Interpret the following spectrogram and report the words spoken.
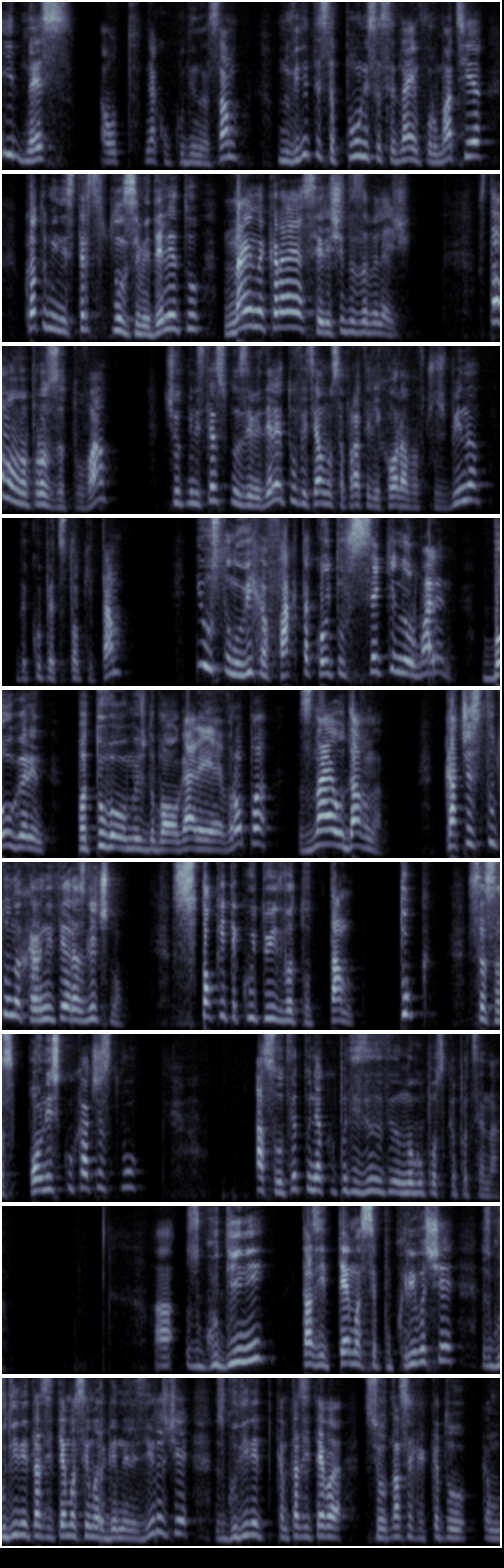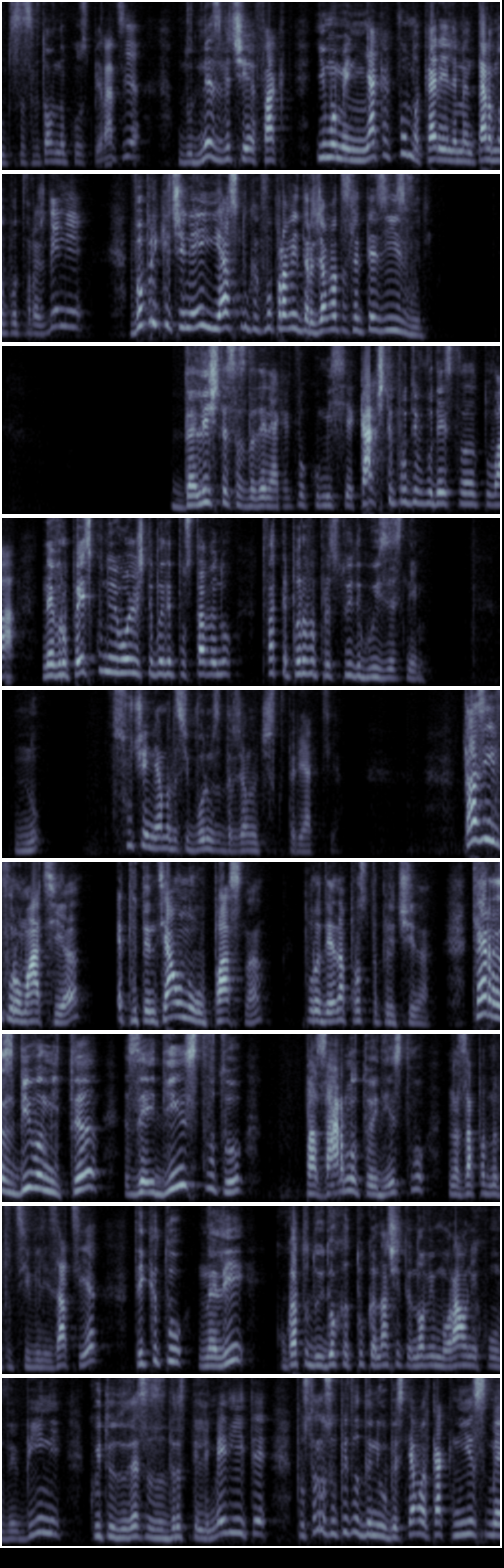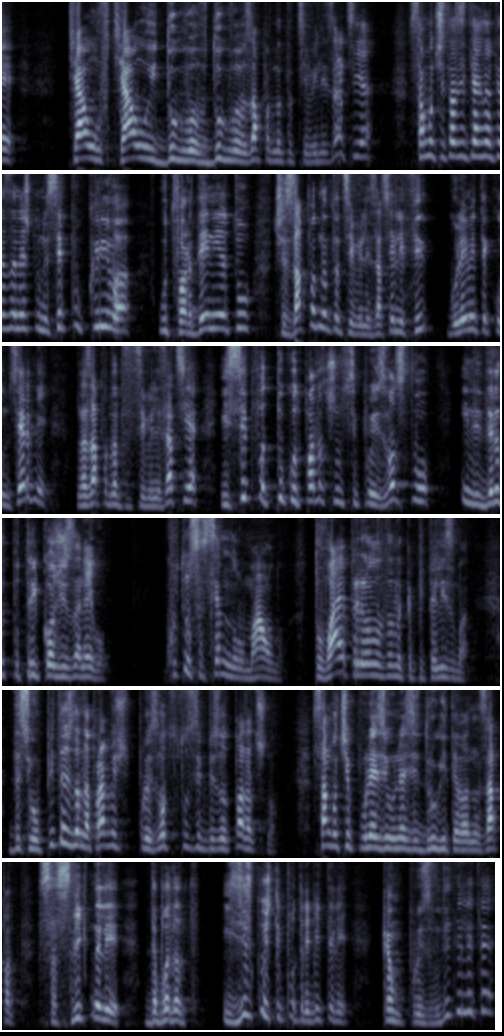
И днес, а от няколко година сам, новините са пълни с една информация, която Министерството на земеделието най-накрая се реши да забележи. Става въпрос за това, че от Министерството на земеделието официално са пратили хора в чужбина да купят стоки там и установиха факта, който всеки нормален българин, пътувал между България и Европа, знае отдавна. Качеството на храните е различно. Стоките, които идват от там, тук, са с по-низко качество, а съответно някой път излизат и на много по-скъпа цена. А, с години тази тема се покриваше, с години тази тема се марганализираше, с години към тази тема се отнасяха като към със световна конспирация, до днес вече е факт. Имаме някакво, макар и елементарно потвърждение, въпреки че не е ясно какво прави държавата след тези изводи. Дали ще създаде някаква комисия, как ще противодейства на това, на европейско ниво ли ще бъде поставено, това те първа предстои да го изясним. Но в случая няма да си говорим за държавническата реакция. Тази информация е потенциално опасна поради една проста причина. Тя разбива мита за единството, пазарното единство на западната цивилизация, тъй като, нали, когато дойдоха тук нашите нови морални хунвебини, които дойде са задръстили медиите, постоянно се опитват да ни обясняват как ние сме тяло в тяло и дух в дух в западната цивилизация – само, че тази тяхна теза нещо не се покрива утвърдението, че западната цивилизация или големите концерни на западната цивилизация изсипват тук отпадъчното си производство и не дърят по три кожи за него. Което е съвсем нормално. Това е природата на капитализма. Да се опиташ да направиш производството си безотпадъчно. Само, че понези унези другите на Запад са свикнали да бъдат изискващи потребители към производителите,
